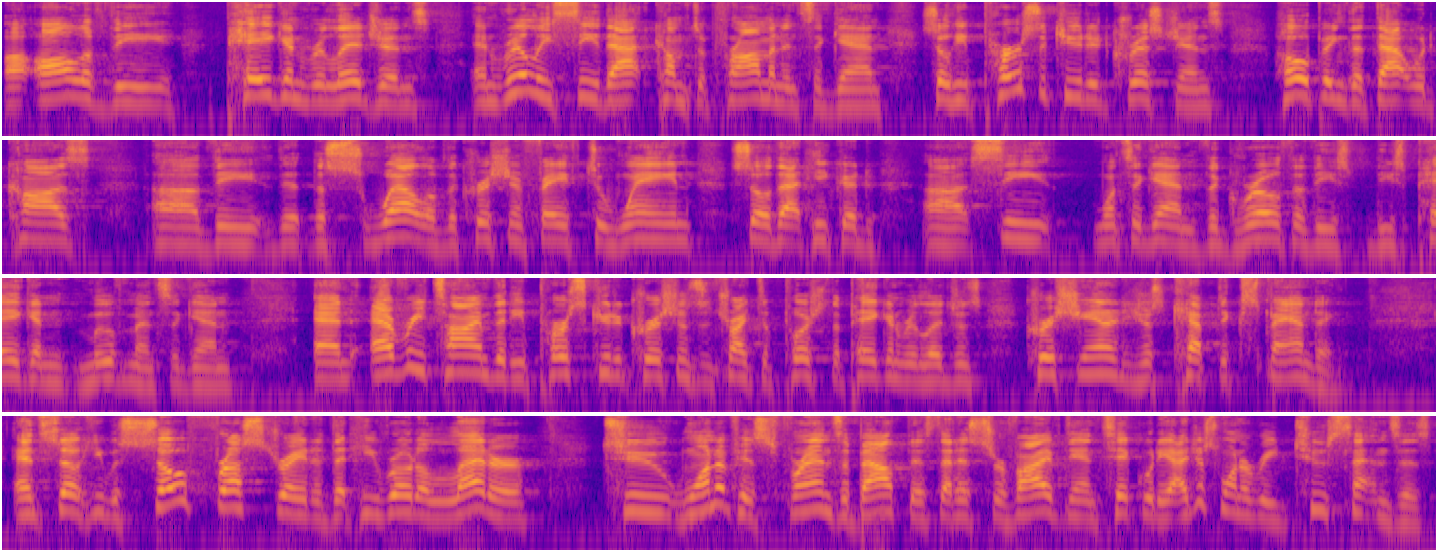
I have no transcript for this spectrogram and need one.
uh, all of the pagan religions and really see that come to prominence again. So he persecuted Christians, hoping that that would cause uh, the, the, the, swell of the Christian faith to wane so that he could uh, see, once again, the growth of these, these pagan movements again. And every time that he persecuted Christians and tried to push the pagan religions, Christianity just kept expanding. And so he was so frustrated that he wrote a letter to one of his friends about this that has survived antiquity. I just want to read two sentences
